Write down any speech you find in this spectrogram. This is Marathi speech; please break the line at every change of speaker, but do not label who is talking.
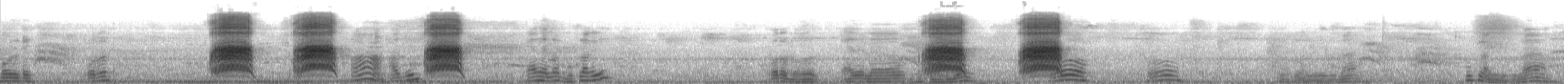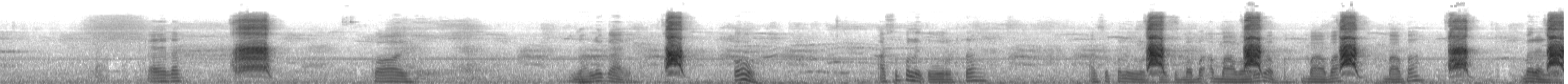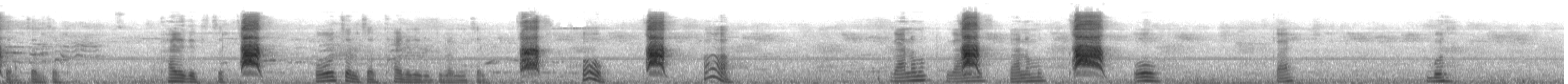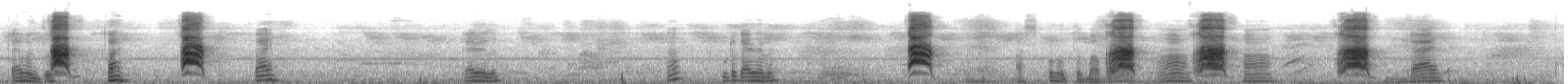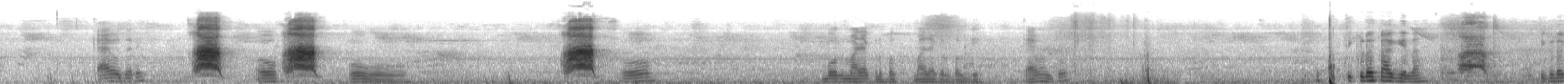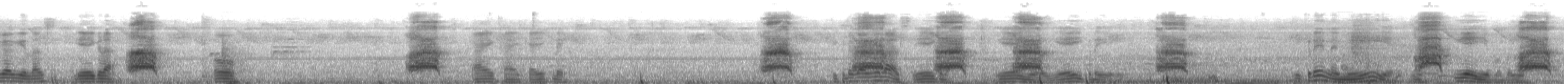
बोल ओरड. हां अजून? काय झालं? भूक लागली? ओरड ओरड. काय झालं? भूक लागली? हो हो. भूक लागली तुला? भूक लागली तुला? काय झालं? काय? झालं काय? हो. असं पण येतं ओरडता. असं पण ओरडता. बाबा बाबा रे बाबा. बाबा. बाबा? बरं नाही चल चल चल. खायला देते चल. हो चल चल खायला देते तुला मी चल. हो. हां. गाणं मग गाणं मग गाणं मग ओ हो. काय? बोल. काय म्हणतो? काय? काय? काय झालं? हां? कुठं काय झालं? असं पण होतं बाबा. हां. हां. काय? काय होतं रे? ओ ओ ओ बोल माझ्याकडे बघ माझ्याकडे बघ घे. काय म्हणतो? तिकडं का गेला तिकडं का गेलास? ये इकडा. ओ. काय काय काय इकडे? तिकडं काय गेलास? ये इकडे. ये ये ये इकडे ये इकडे ना मी ये ये ये बाबा ये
